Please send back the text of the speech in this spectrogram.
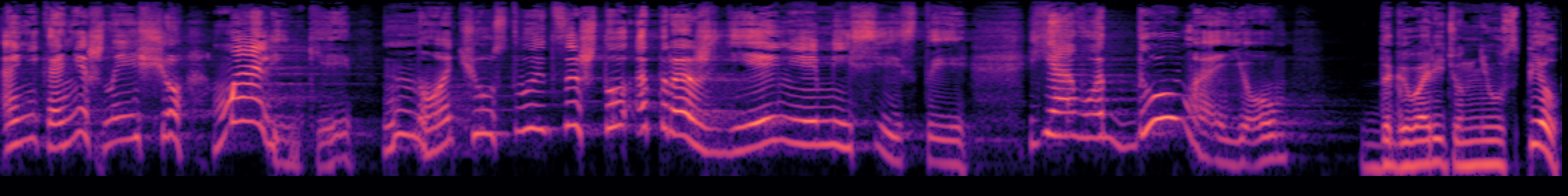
они, конечно, еще маленькие, но чувствуется, что от рождения мясистые. Я вот думаю, Договорить он не успел,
